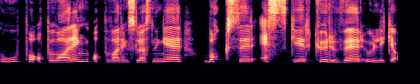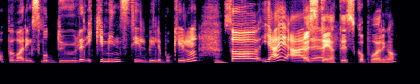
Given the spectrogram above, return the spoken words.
god på oppbevaring, oppbevaringsløsninger, bokser, esker, kurver, ulike oppbevaringsmoduler, ikke minst til billigbokhylen. Så jeg er Estetisk oppbevaring òg.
